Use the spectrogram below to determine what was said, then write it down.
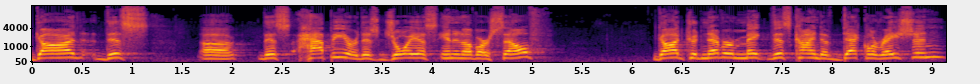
God this, uh, this happy or this joyous in and of ourselves. God could never make this kind of declaration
